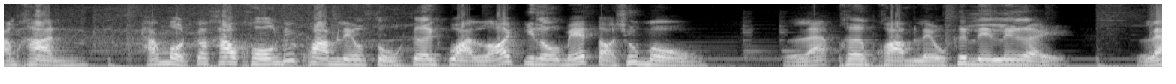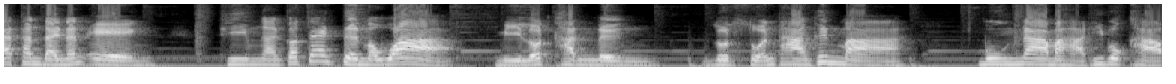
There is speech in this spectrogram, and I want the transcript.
3 คัน ทั้งหมดก็เข้าโค้งด้วยความเร็วสูงเกินกว่า 100 กิโลเมตรต่อชั่วโมง และเพิ่มความเร็วขึ้นเรื่อยๆ และทันใดนั้นเอง ทีมงานก็แจ้งเตือนมาว่า มีรถคันหนึ่ง หลุดสวนทางขึ้นมา มุ่งหน้ามาหาที่พวกเขา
